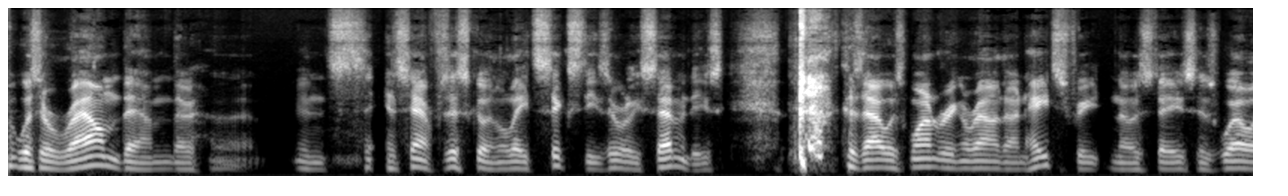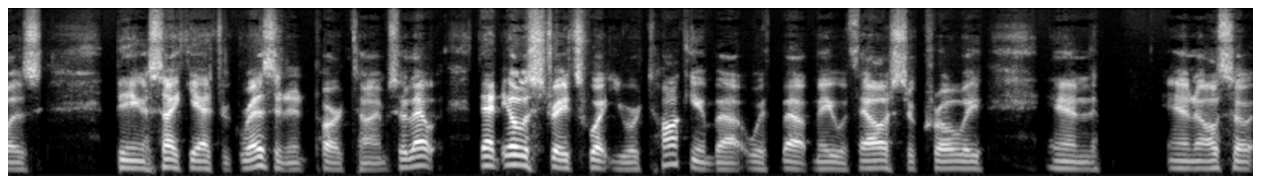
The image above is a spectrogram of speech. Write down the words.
was around them the, uh, in, in San Francisco in the late 60s, early 70s, because I was wandering around on Haight Street in those days, as well as being a psychiatric resident part time. So that that illustrates what you were talking about with about me with Aleister Crowley and and also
